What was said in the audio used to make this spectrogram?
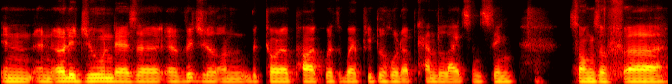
In in early June, there's a, a vigil on Victoria Park with where people hold up candlelights and sing songs of uh,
